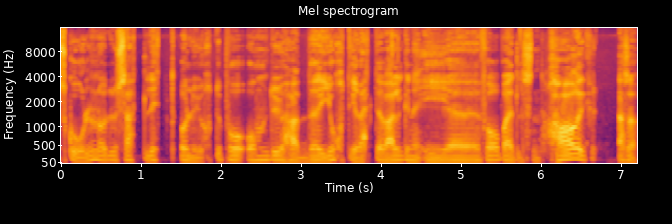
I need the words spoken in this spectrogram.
skolen, og du satt litt og lurte på om du hadde gjort de rette valgene i eh, forberedelsen. Har jeg, altså,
